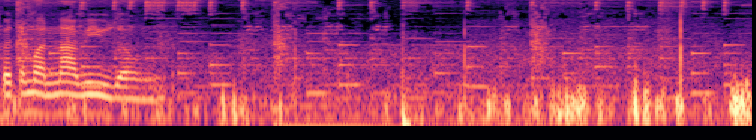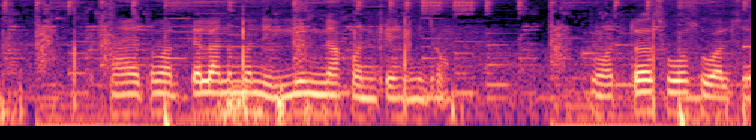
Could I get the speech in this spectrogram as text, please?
તો તમાર ના વિયુ જાવું હૈ આ તમાર પેલા નંબર ની લિંક નાખવાની કે મિત્રો 80 100 વાલ છે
